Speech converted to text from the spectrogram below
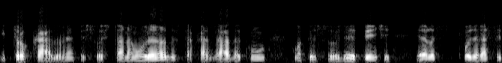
e trocado, né? A pessoa está namorando, está casada com uma pessoa e de repente ela poderá ser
